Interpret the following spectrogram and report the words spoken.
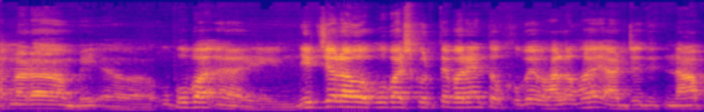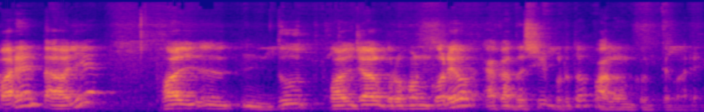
আপনারা উপবাস নির্জলা উপবাস করতে পারেন তো খুবই ভালো হয়। আর যদি না পারেন তাহলে ফল, দুধ, ফল জল গ্রহণ করেও একাদশী ব্রত পালন করতে পারেন।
